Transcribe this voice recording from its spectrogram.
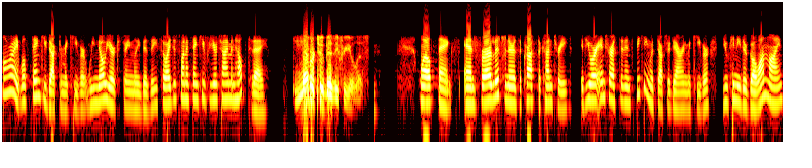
All right. Well, thank you, Dr. McKeever. We know you're extremely busy, so I just want to thank you for your time and help today. Never too busy for you, Liz. Well, thanks. And for our listeners across the country, if you are interested in speaking with Dr. Darren McKeever, you can either go online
